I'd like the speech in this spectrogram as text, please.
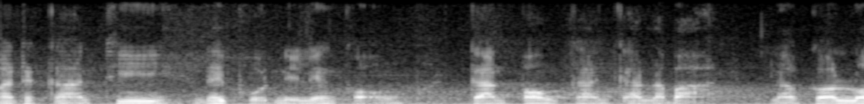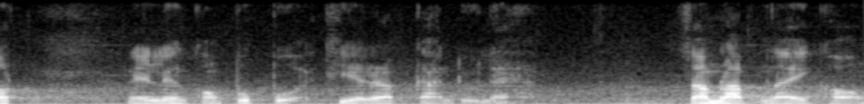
มาตรการที่ได้ผลในเรื่องของการป้องกันการระบาด แล้วก็ลดในเรื่องของผู้ป่วยที่ได้รับการดูแลสำหรับในของ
